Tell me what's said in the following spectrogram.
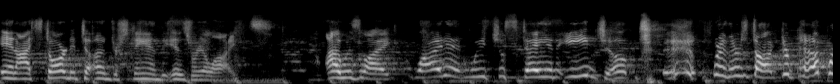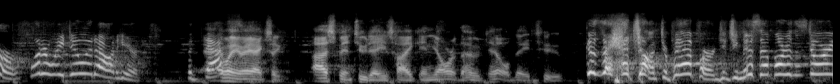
and I started to understand the Israelites. I was like, why didn't we just stay in Egypt where there's Dr. Pepper? What are we doing out here? But that's wait, wait, actually, I spent two days hiking. Y'all were at the hotel day two. Because they had Dr. Pepper. Did you miss that part of the story?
